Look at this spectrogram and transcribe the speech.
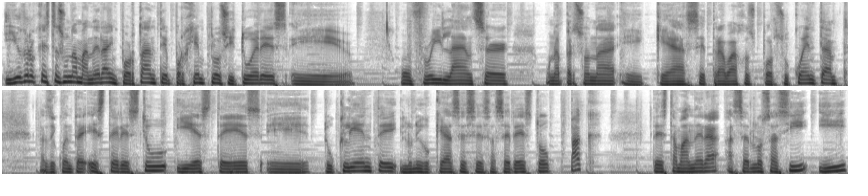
Y yo creo que esta es una manera importante, por ejemplo, si tú eres eh, un freelancer, una persona eh, que hace trabajos por su cuenta, haz de cuenta, este eres tú y este es eh, tu cliente lo único que haces es hacer esto, pack, de esta manera, hacerlos así y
